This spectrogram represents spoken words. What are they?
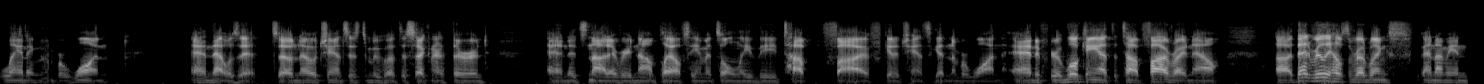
landing number one, and that was it. So no chances to move up to second or third. And it's not every non-playoff team; it's only the top five get a chance to get number one. And if you're looking at the top five right now, uh, that really helps the Red Wings. And I mean,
